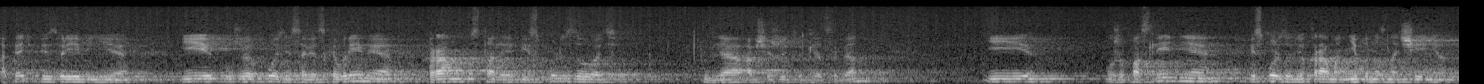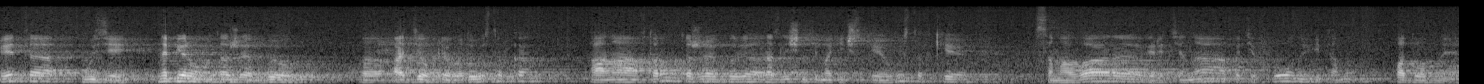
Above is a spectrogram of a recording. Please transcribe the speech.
опять безвременье, и уже в позднее советское время храм стали использовать для общежития для цыган. И уже последнее использование храма не по назначению – это музей. На первом этаже был э, отдел природы выставка, а на втором этаже были различные тематические выставки, самовары, веретена, патефоны и тому подобное.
